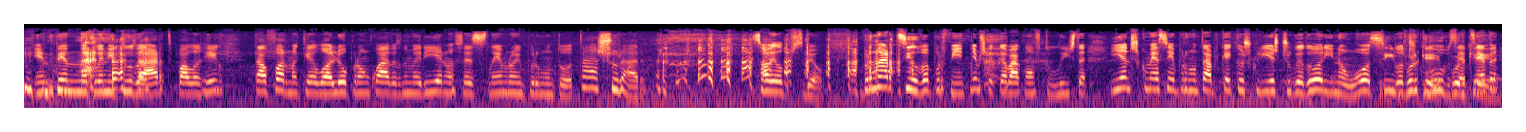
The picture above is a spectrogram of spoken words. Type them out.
entende na plenitude da arte de Paula Rego, de tal forma que ele olhou para um quadro de Maria, não sei se se lembram, e perguntou: está a chorar? Só ele percebeu. Bernardo Silva, por fim, tínhamos que acabar com o futebolista. E antes comecem a perguntar porque é que eu escolhi este jogador e não outro, Sim, de outros porquê? clubes, Porquê? etc.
